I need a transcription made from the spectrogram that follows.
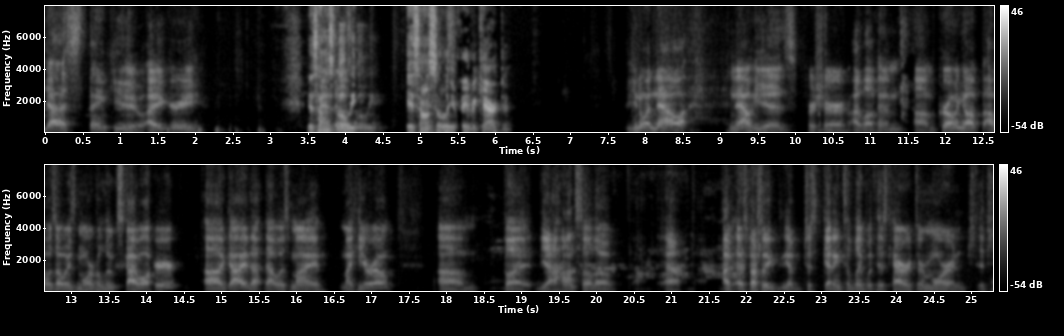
Yes, thank you. I agree. Is Han Solo uh, is Han Solo your favorite character? You know what? Now, now he is for sure. I love him. Um, growing up, I was always more of a Luke Skywalker uh, guy. That that was my my hero. Um, but yeah, Han Solo, uh, I, especially you know just getting to live with his character more, and it's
